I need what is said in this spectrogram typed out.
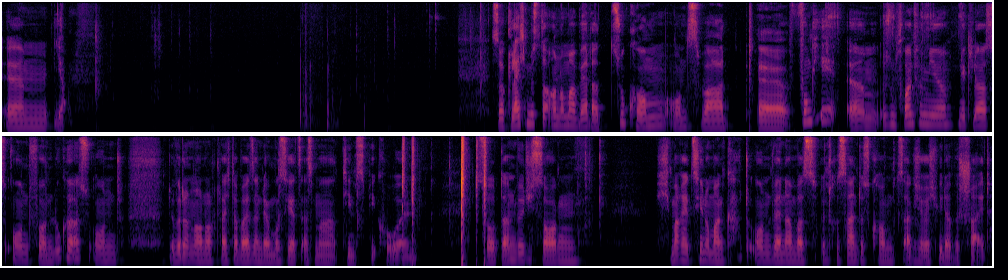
Ähm, ja. So, gleich müsste auch noch mal wer dazukommen. Und zwar äh, Funky. Ähm, ist ein Freund von mir, Niklas, und von Lukas. Und der wird dann auch noch gleich dabei sein. Der muss jetzt erstmal Teamspeak holen. So, dann würde ich sagen, ich mache jetzt hier nochmal einen Cut und wenn dann was Interessantes kommt, sage ich euch wieder Bescheid.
